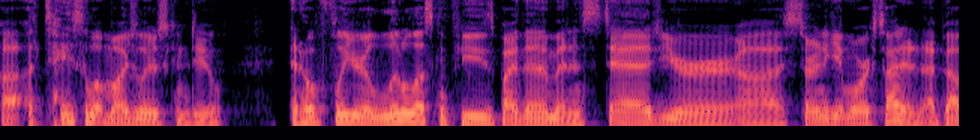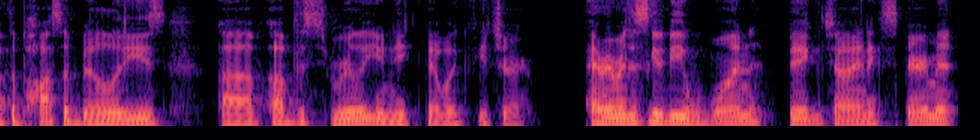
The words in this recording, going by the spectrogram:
uh, a taste of what modulators can do. And hopefully you're a little less confused by them. And instead you're uh, starting to get more excited about the possibilities of, of this really unique Bitwig feature. And remember, this is going to be one big giant experiment,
